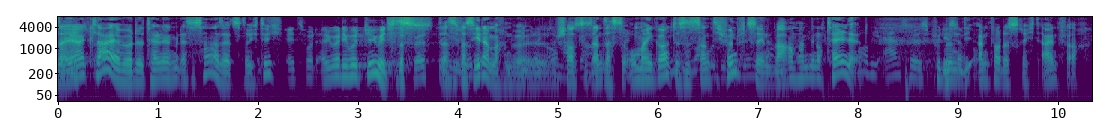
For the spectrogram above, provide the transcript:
Naja, klar, er würde Telnet mit SSH ersetzen, richtig? Das, first das thing ist, was jeder machen würde. Du oh schaust es an, God, sagst du, oh mein Gott, es ist know what we 2015, do? warum haben wir noch Telnet? Und die Antwort ist recht einfach.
